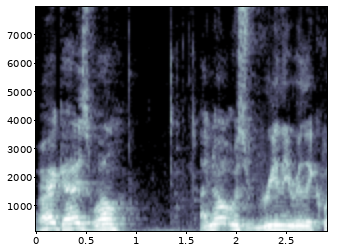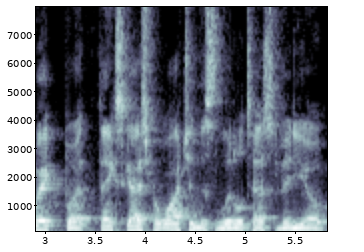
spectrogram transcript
Alright guys, well, I know it was really, really quick, but thanks guys for watching this little test video.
